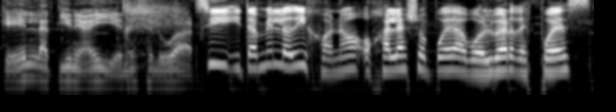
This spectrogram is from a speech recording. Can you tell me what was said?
que él la tiene ahí, en ese lugar. Sí, y también lo dijo, ¿no? Ojalá yo pueda volver después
